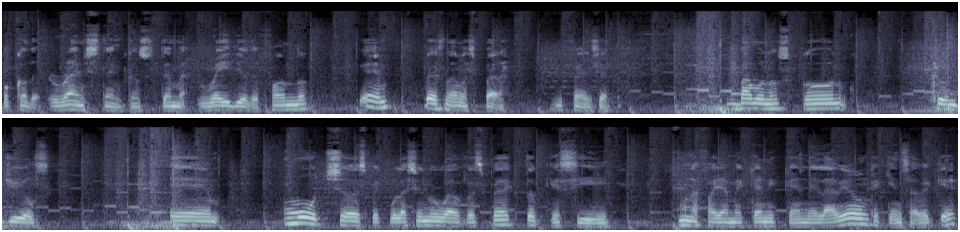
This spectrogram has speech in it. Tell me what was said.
De Rammstein con su tema Radio de fondo. Que pues nada más para diferenciar. Vámonos con Crown Jewels. Eh, mucha especulación hubo al respecto. Que si una falla mecánica en el avión, que quién sabe qué.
